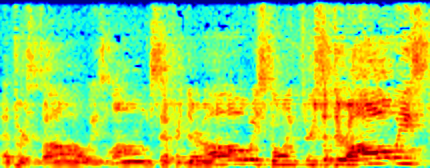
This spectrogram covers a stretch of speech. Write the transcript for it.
That person's always long suffering. They're always going through stuff. They're always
